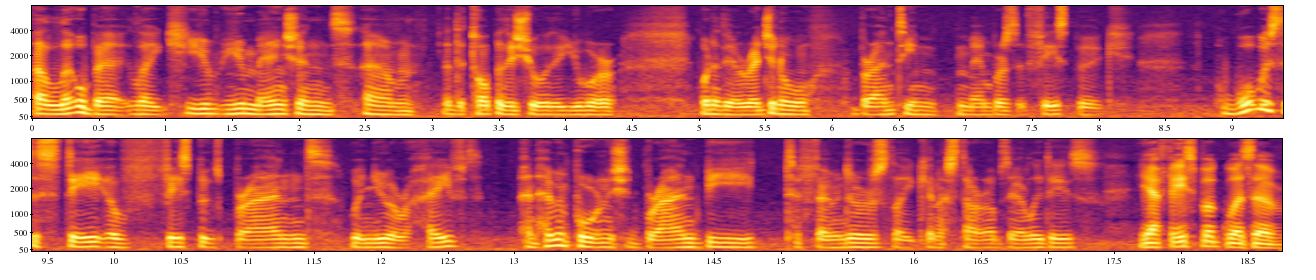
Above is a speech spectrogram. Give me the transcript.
a little bit, like you you mentioned um, at the top of the show that you were one of the original brand team members at Facebook. What was the state of Facebook's brand when you arrived? And how important should brand be to founders like in a startup's early days? Yeah, Facebook was a,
